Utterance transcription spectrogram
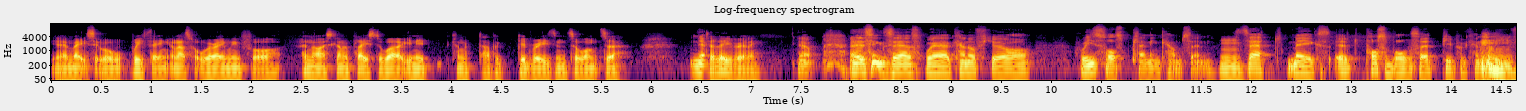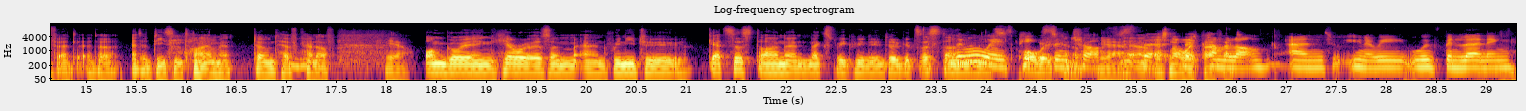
you know, makes it, well, we think, and that's what we're aiming for, a nice kind of place to work. You need kind of to have a good reason to want to, yep. to leave, really. Yeah. And I think that's where kind of your resource planning comes in. Mm. That makes it possible that people can leave at, at, a, at a decent time mm. and don't have mm kind of yeah. ongoing heroism and we need to get this done and next week we need to get this done. There are always peaks always and troughs yeah. Yeah. that, that come along and you know we we've been learning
